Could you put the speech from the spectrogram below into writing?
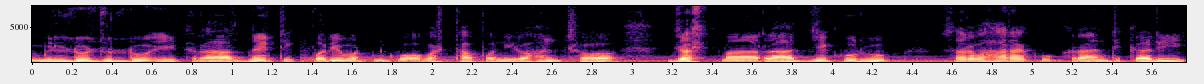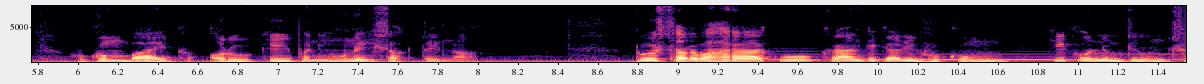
मिल्दोजुल्दो एक राजनैतिक परिवर्तनको अवस्था पनि रहन्छ जसमा राज्यको रूप सर्वहाराको क्रान्तिकारी हुकुम बाहेक अरू केही पनि हुनै सक्दैन। टो सर्वहाराको क्रान्तिकारी हुकुम के को निम्ति हुन्छ?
